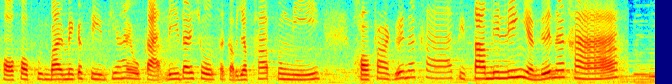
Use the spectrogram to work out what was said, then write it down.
ขอขอบคุณบายแมกซีนที่ให้โอกาสลี่ได้โชว์ศักยภาพตรงนี้ ขอฝากด้วยนะคะ ติดตามลิลลี่เหยียมด้วยนะคะ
